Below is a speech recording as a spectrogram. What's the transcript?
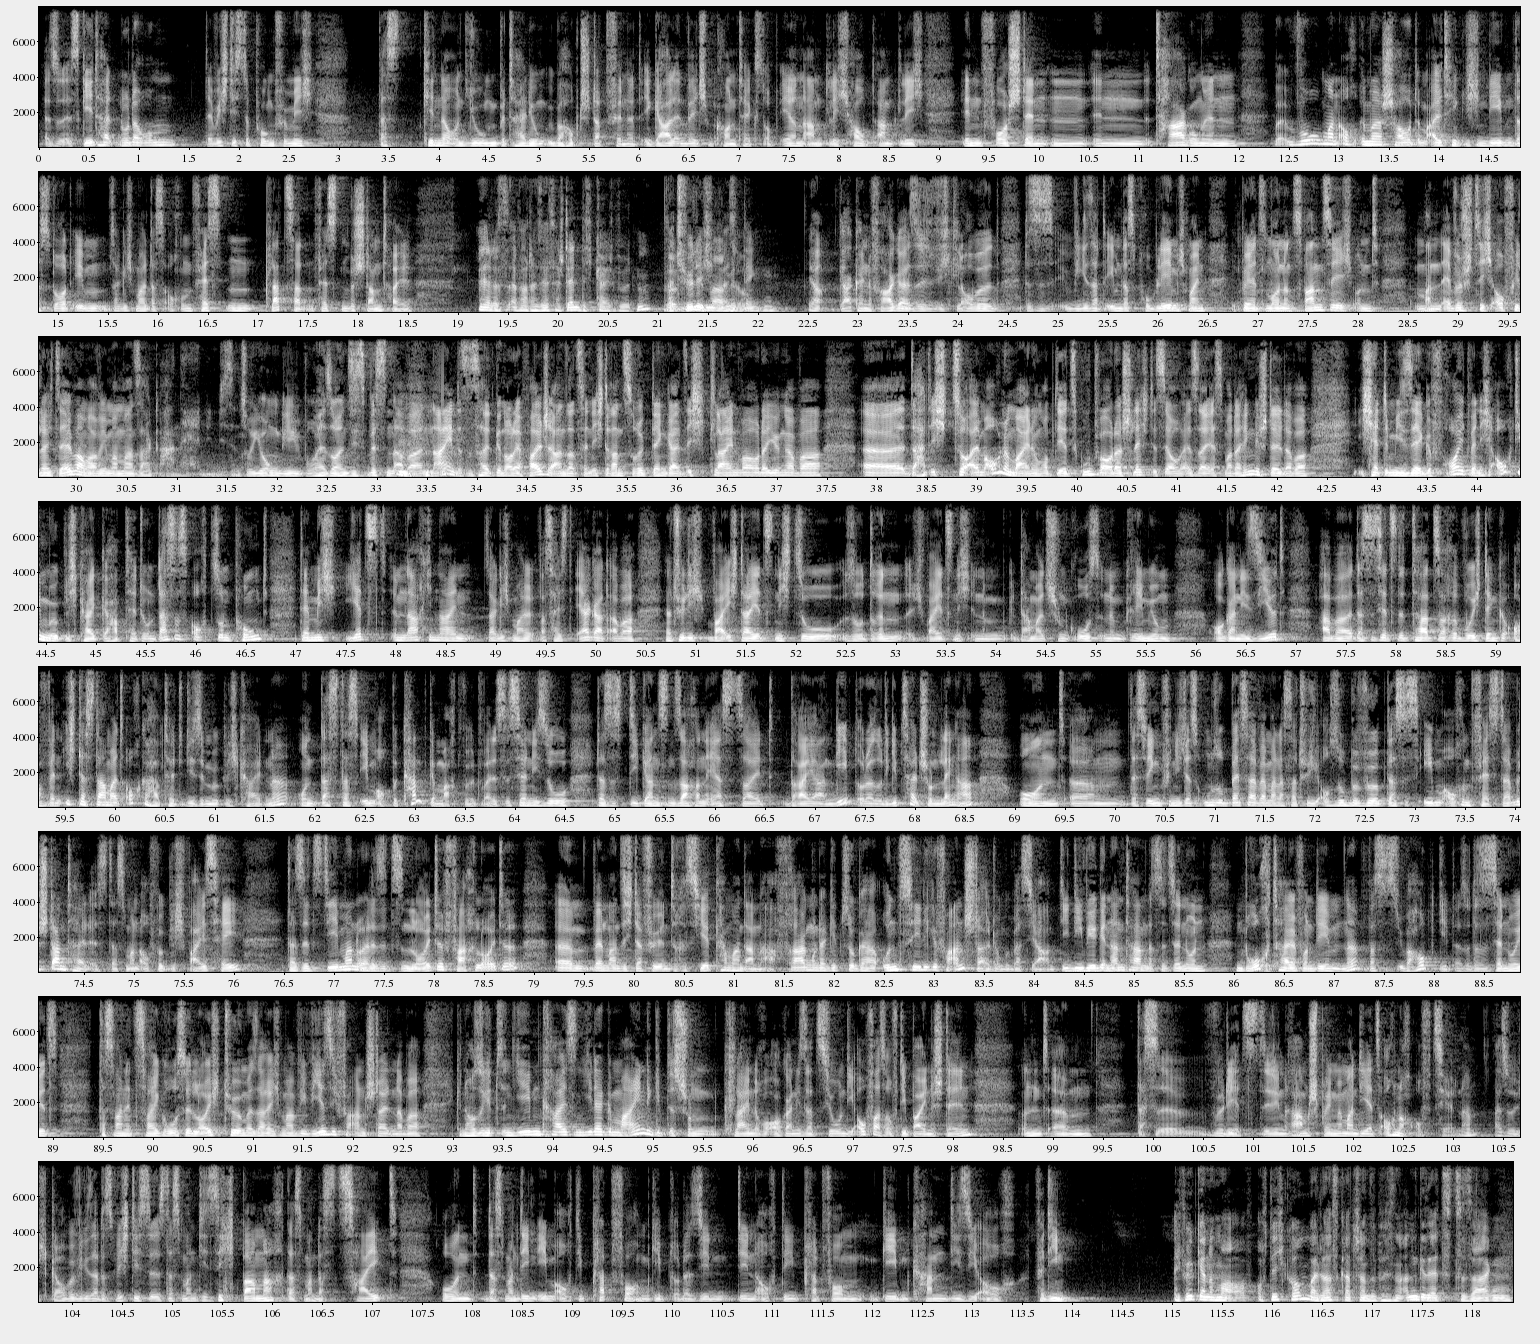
Also es geht halt nur darum, der wichtigste Punkt für mich, dass Kinder- und Jugendbeteiligung überhaupt stattfindet, egal in welchem Kontext, ob ehrenamtlich, hauptamtlich, in Vorständen, in Tagungen, wo man auch immer schaut im alltäglichen Leben, dass dort eben, sage ich mal, das auch einen festen Platz hat, einen festen Bestandteil. Ja, dass es einfach eine Selbstverständlichkeit wird, ne? Natürlich. Immer also, mitdenken. Ja, gar keine Frage. Also ich glaube, das ist, wie gesagt, eben das Problem. Ich meine, ich bin jetzt 29 und man erwischt sich auch vielleicht selber mal, wie man mal sagt, ah nee, die sind so jung, die, woher sollen sie es wissen? Aber nein, das ist halt genau der falsche Ansatz. Wenn ich dran zurückdenke, als ich klein war oder jünger war, äh, da hatte ich zu allem auch eine Meinung. Ob die jetzt gut war oder schlecht, ist ja auch sei erstmal dahingestellt. Aber ich hätte mich sehr gefreut, wenn ich auch die Möglichkeit gehabt hätte. Und das ist auch so ein Punkt, der mich jetzt im Nachhinein, sage ich mal, was heißt ärgert, aber natürlich war ich da jetzt nicht so so, drin. Ich war jetzt nicht in einem, damals schon groß in einem Gremium organisiert, aber das ist jetzt eine Tatsache, wo ich denke, oh, wenn ich das damals auch gehabt hätte, diese Möglichkeit, ne? Und dass das eben auch bekannt gemacht wird, weil es ist ja nicht so, dass es die ganzen Sachen erst seit drei Jahren gibt oder so, die gibt's halt schon länger. Und ähm, deswegen finde ich das umso besser, wenn man das natürlich auch so bewirbt, dass es eben auch ein fester Bestandteil ist, dass man auch wirklich weiß, hey, da sitzt jemand oder da sitzen Leute, Fachleute. Ähm, wenn man sich dafür interessiert, kann man da nachfragen und da gibt es sogar unzählige Veranstaltungen übers Jahr. Die, die wir genannt haben, das ist ja nur ein, ein Bruchteil von dem, ne, was es überhaupt gibt. Also das ist ja nur jetzt, das waren jetzt zwei große Leuchttürme, sage ich mal, wie wir sie veranstalten. Aber genauso gibt es in jedem Kreis, in jeder Gemeinde gibt es schon kleinere Organisationen, die auch was auf die Beine stellen. Und ähm, das äh, würde jetzt den Rahmen sprengen, wenn man die jetzt auch noch aufzählt. Ne? Also ich glaube, wie gesagt, das Wichtigste ist, dass man die sichtbar macht, dass man das zeigt und dass man denen eben auch die Plattform gibt oder sie denen auch die Plattform geben kann, die sie auch verdienen. Ich würde gerne nochmal auf, auf dich kommen, weil du hast gerade schon so ein bisschen angesetzt zu sagen,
